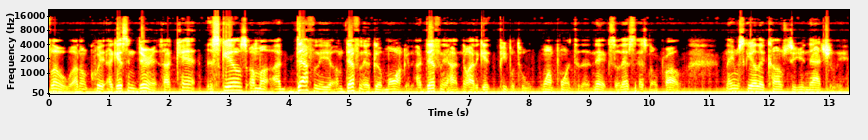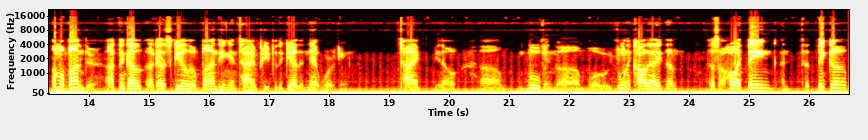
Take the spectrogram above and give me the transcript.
flow. I don't quit. I guess endurance. I can't. The skills. I'm. A, I definitely. I'm definitely a good marketer. I definitely know how to get people to one point to the next. So that's that's no problem. Name a skill that comes to you naturally. I'm a bonder. I think I, I got a skill of bonding and tying people together, networking. Time, you know, um, moving. Um, or if you want to call it, um, that's a hard thing to think of.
